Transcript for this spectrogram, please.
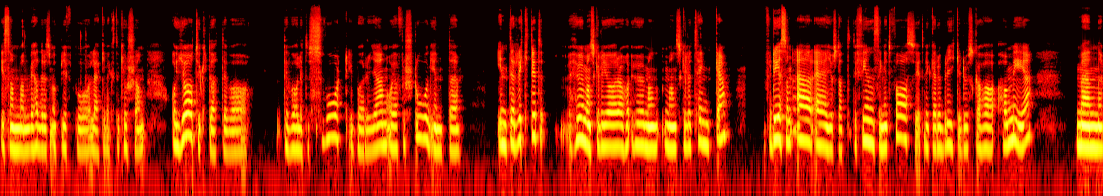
i samband, vi hade det som uppgift på läkeväxterkursen. Och jag tyckte att det var, det var lite svårt i början och jag förstod inte, inte riktigt hur man skulle göra, hur man, man skulle tänka. För det som är, är just att det finns inget facit vilka rubriker du ska ha, ha med. Men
